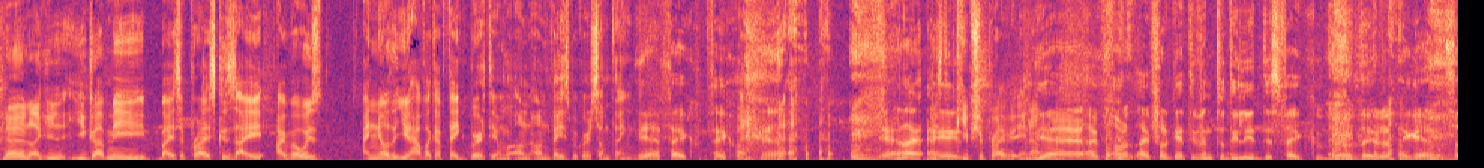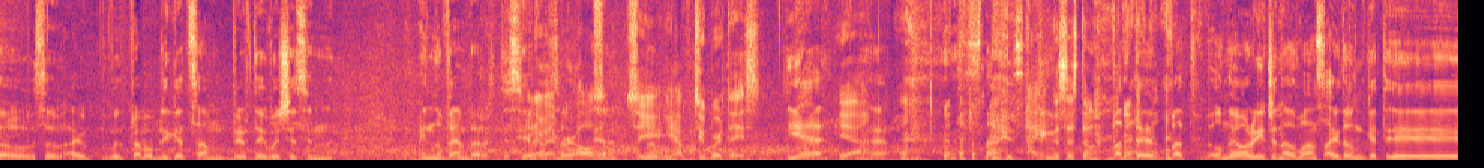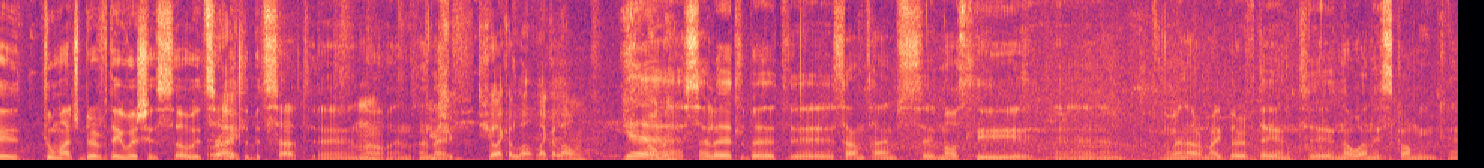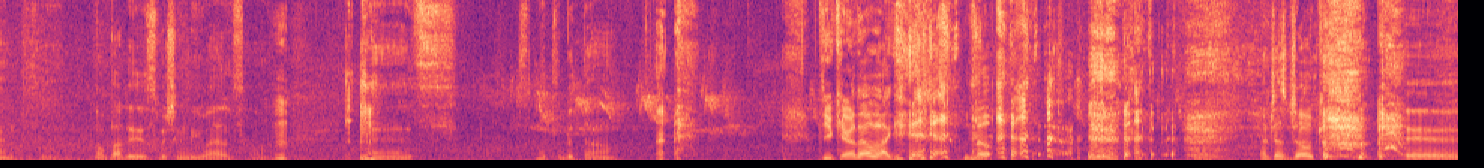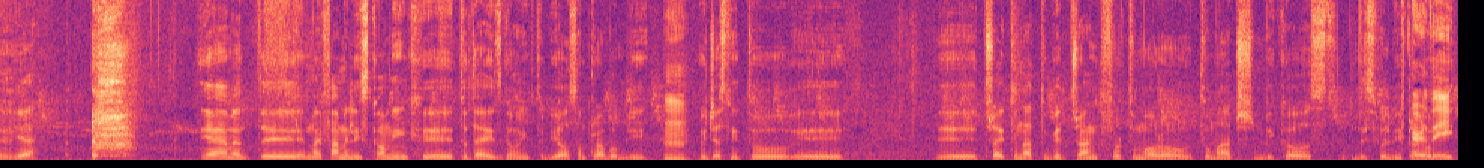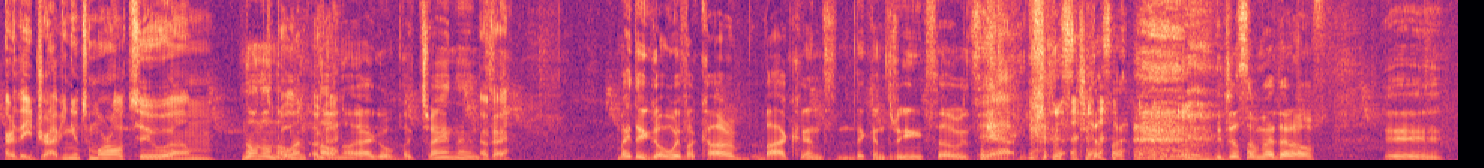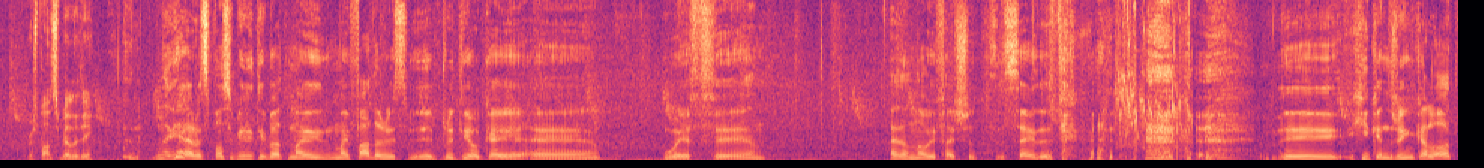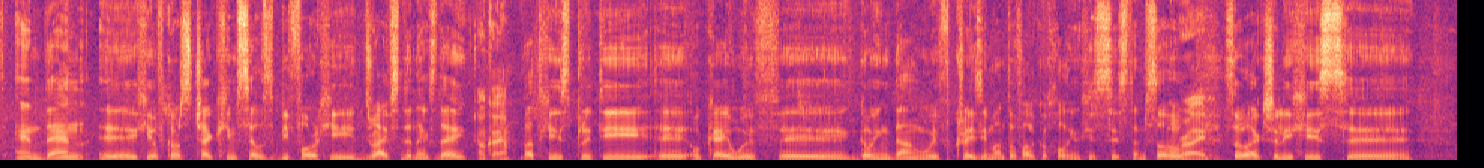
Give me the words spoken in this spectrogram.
no, like you, you got me by surprise because I I've always I know that you have like a fake birthday on, on, on Facebook or something. yeah, fake, fake one. Yeah. yeah, and I, Just I, to keep you private, you know. Yeah, I, for, I forget even to delete this fake birthday again. So so I will probably get some birthday wishes in in November this year. In November, So, awesome. Yeah. So you, you have two birthdays. yeah, Yeah. It's nice. Hacking the system. But the, but on the original ones, I don't get uh, too much birthday wishes, so it's a little bit sad. Uh, no, and, and you, I, feel, do you feel like alone? Like alone? Yes, a little bit uh, sometimes. Uh, mostly um when are my birthday and uh, no one is coming and uh, nobody is wishing me well. So Mm. yeah, it's, it's a little bit down. Do you care though? Like, No, I'm just joking. uh, yeah. Yeah, and uh, my family is coming. Uh, today is going to be awesome. Probably Mm. we just need to uh, uh, try to not to get drunk for tomorrow too much because this will be Probably... are they are they driving you tomorrow to? Um, no, no, no, Poland? no, no. I go by train and okay. Maybe they go with a car back and they can drink. So it's Yeah. it's just a, it's just a matter of. Uh, Responsibility. Yeah, responsibility, but my, my father is uh, pretty okay uh, with. um I don't know if I should say this. uh, he can drink a lot, and then uh, he, of course, check himself before he drives the next day. Okay. But he's pretty uh, okay with uh, going down with crazy amount of alcohol in his system. So Right. so actually, he's uh,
